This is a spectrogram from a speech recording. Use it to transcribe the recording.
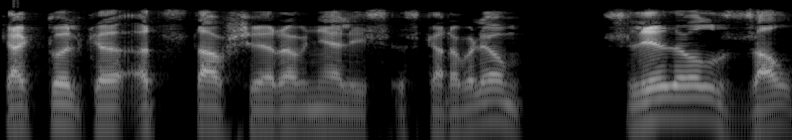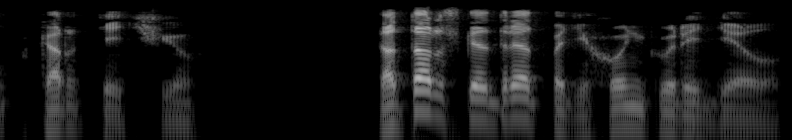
Как только отставшие равнялись с кораблем, следовал залп картечью. Татарский отряд потихоньку редел.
